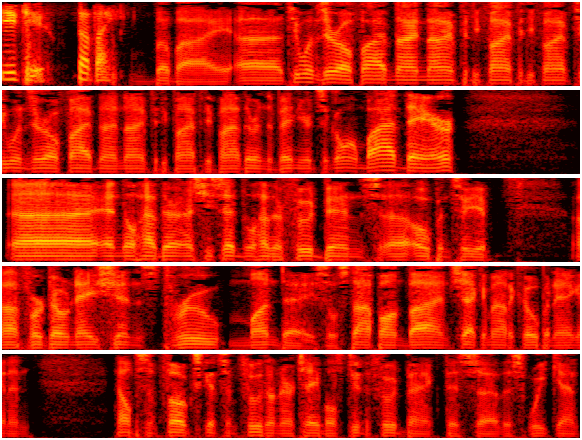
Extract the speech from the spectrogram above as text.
You too. Bye bye. Bye bye. Uh, 210 599 5555. 210 599 5555. They're in the vineyard, so go on by there. Uh, and they'll have their, as she said, they'll have their food bins uh, open to you uh, for donations through Monday. So stop on by and check them out at Copenhagen and help some folks get some food on their tables through the food bank this uh, this weekend.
